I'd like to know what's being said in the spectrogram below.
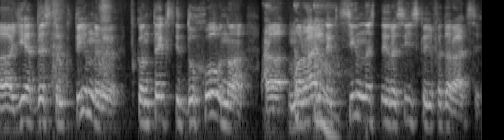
е, є деструктивними в контексті духовно е, моральних цінностей Російської Федерації.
